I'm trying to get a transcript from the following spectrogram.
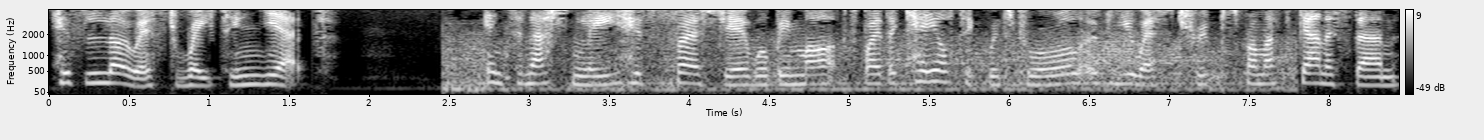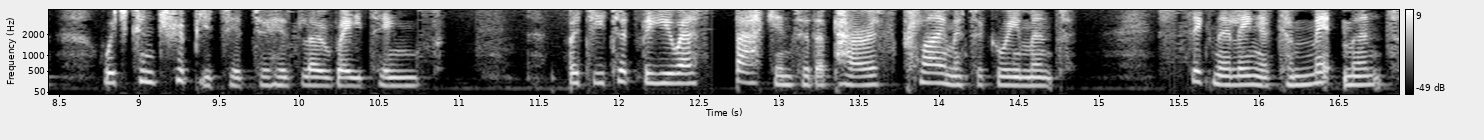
his lowest rating yet. Internationally, his first year will be marked by the chaotic withdrawal of US troops from Afghanistan, which contributed to his low ratings. But he took the US back into the Paris Climate Agreement, signaling a commitment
